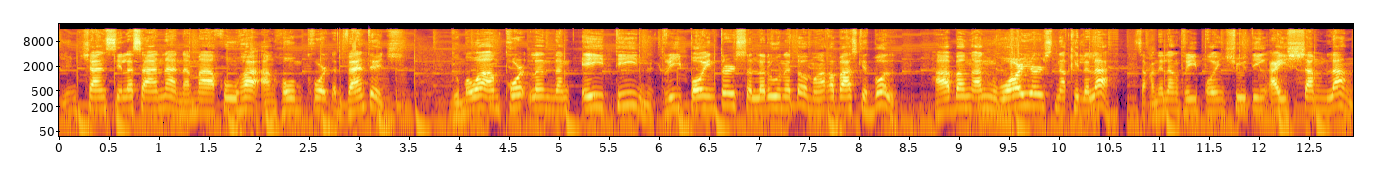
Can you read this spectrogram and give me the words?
yung chance nila sana na makuha ang home court advantage. Gumawa ang Portland ng 18 3-pointers sa laro na to mga kabasketball habang ang Warriors na kilala sa kanilang 3-point shooting ay siyam lang.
